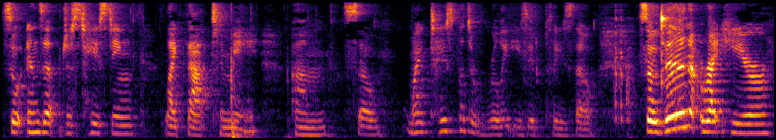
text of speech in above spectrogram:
so it ends up just tasting like that to me. Um, so my taste buds are really easy to please though. So then right here,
